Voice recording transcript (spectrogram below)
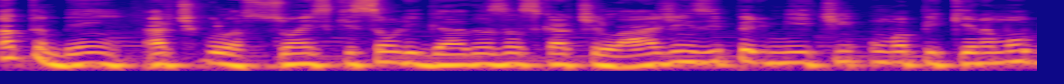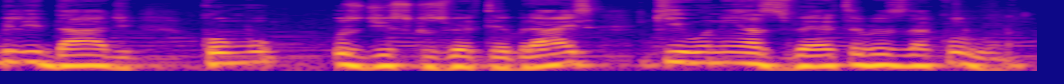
Há também articulações que são ligadas às cartilagens e permitem uma pequena mobilidade, como os discos vertebrais que unem as vértebras da coluna.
